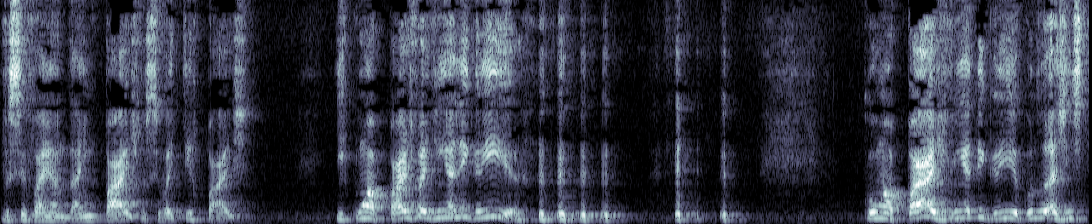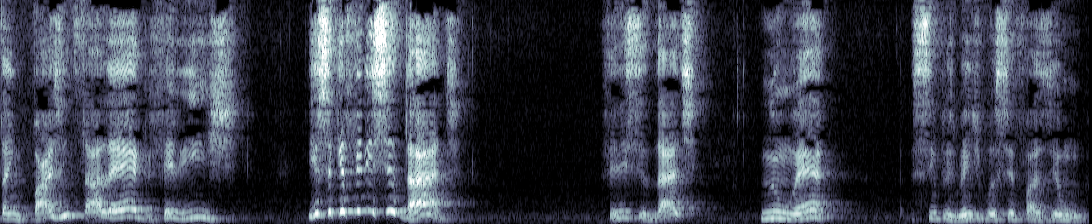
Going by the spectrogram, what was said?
você vai andar em paz, você vai ter paz, e com a paz vai vir alegria. com a paz vem alegria. Quando a gente está em paz, a gente está alegre, feliz. Isso que é felicidade. Felicidade não é simplesmente você fazer um,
